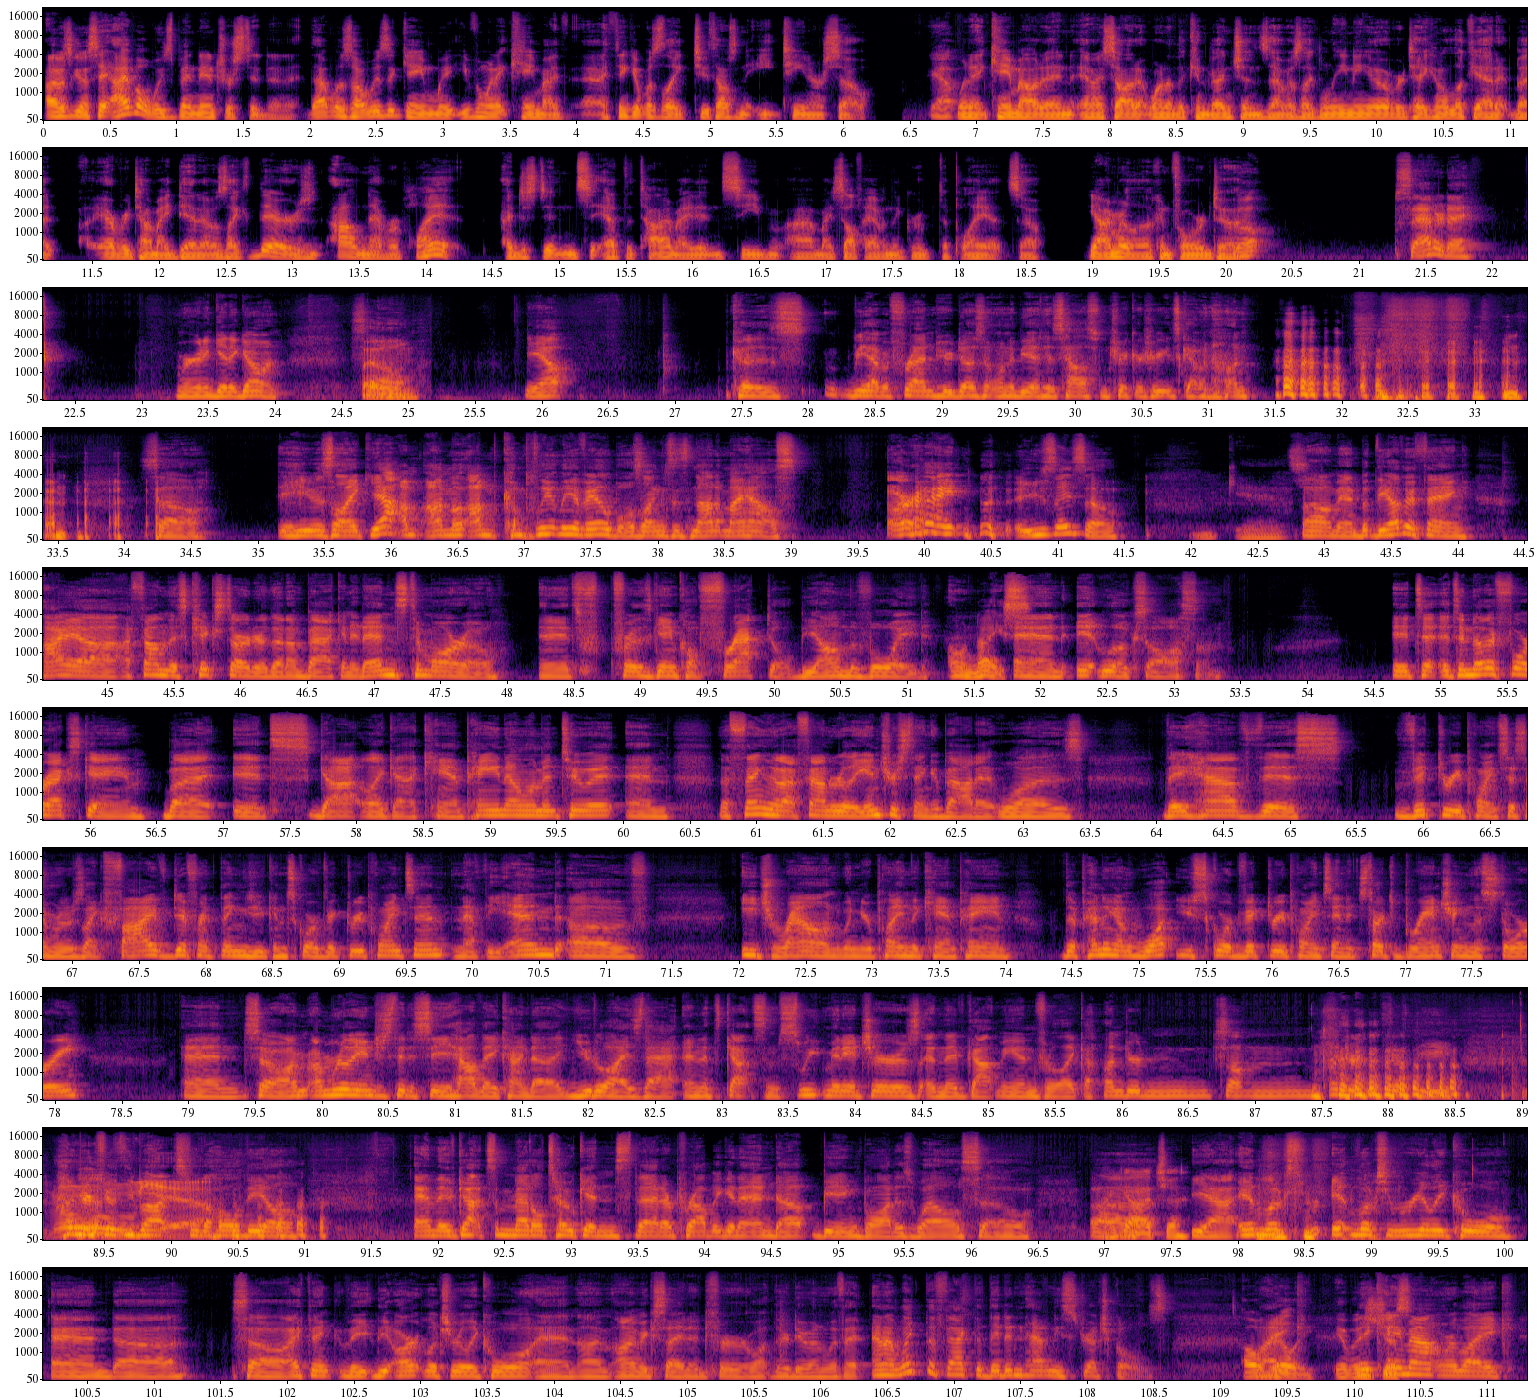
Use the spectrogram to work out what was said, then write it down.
I was gonna say I've always been interested in it. That was always a game. We, even when it came, I I think it was like 2018 or so Yeah. when it came out, and and I saw it at one of the conventions. I was like leaning over, taking a look at it, but every time I did, I was like, "There's, I'll never play it." I just didn't see at the time. I didn't see uh, myself having the group to play it. So yeah, I'm really looking forward to it. Well, Saturday. We're gonna get it going. So Boom. yeah. Because we have a friend who doesn't want to be at his house when trick or treat's going on. so he was like, "Yeah, I'm I'm I'm completely available as long as it's not at my house." All right, you say so. Kids. Oh man, but the other thing, I uh, I found this Kickstarter that I'm back, and it ends tomorrow, and it's for this game called Fractal Beyond the Void, Oh, nice. and it looks awesome. It's a, it's another 4X game, but it's got like a campaign element to it, and the thing that I found really interesting about it was they have this victory point system where there's like five different things you can score victory points in, and at the end of each round when you're playing the campaign, depending on what you scored victory points in, it starts branching the story. And so I'm, I'm really interested to see how they kind of utilize that. And it's got some sweet miniatures, and they've got me in for like a hundred and something, 150, 150 bucks for the whole deal. And they've got some metal tokens that are probably going to end up being bought as well. So I gotcha. yeah, it looks it looks really cool, and uh, so I think the the art looks really cool, and I'm I'm excited for what they're doing with it. And I like the fact that they didn't have any stretch goals. Oh, Like, really? It They was came out and were like,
